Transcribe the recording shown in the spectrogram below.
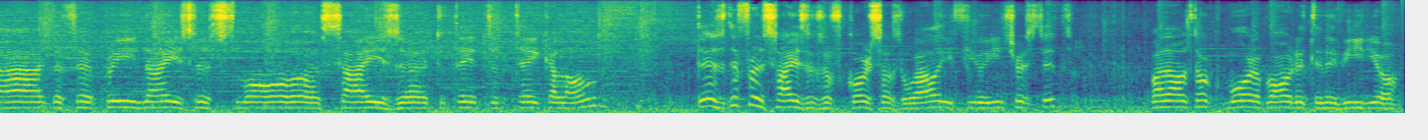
Uh, that's a pretty nice uh, small size uh, to, to take along. There's different sizes of course as well if you're interested but I'll talk more about it in a video.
